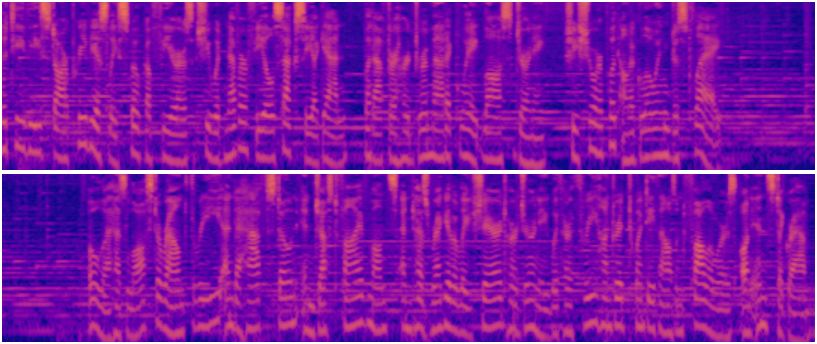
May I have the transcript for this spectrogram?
The TV star previously spoke of fears she would never feel sexy again, but after her dramatic weight loss journey, she sure put on a glowing display. Ola has lost around three and a half stone in just five months and has regularly shared her journey with her 320,000 followers on Instagram.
